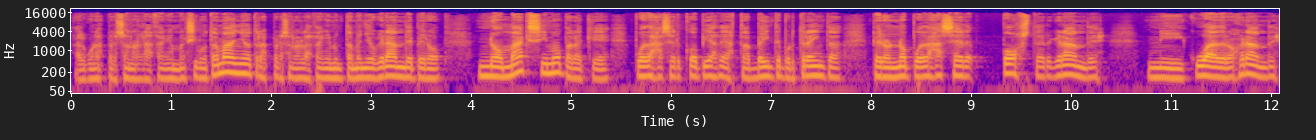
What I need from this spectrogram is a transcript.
Algunas personas las dan en máximo tamaño, otras personas las dan en un tamaño grande, pero no máximo para que puedas hacer copias de hasta 20 por 30, pero no puedas hacer póster grandes ni cuadros grandes.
